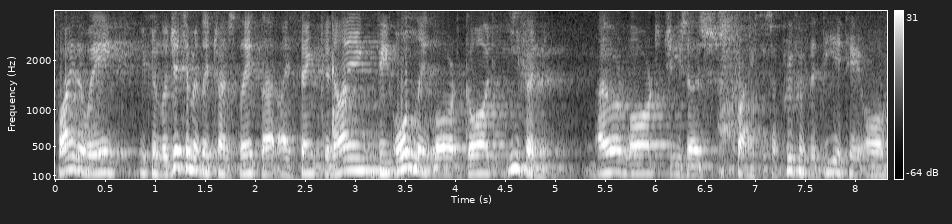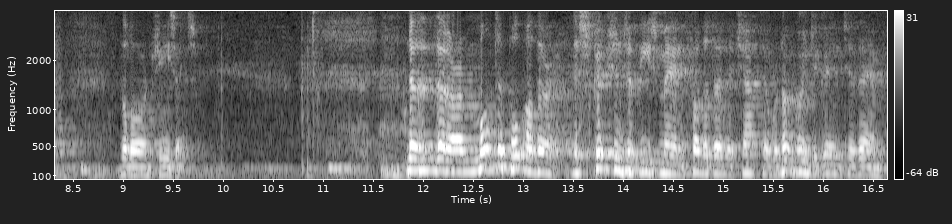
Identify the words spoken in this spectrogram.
By the way, you can legitimately translate that, I think, denying the only Lord God, even our Lord Jesus Christ. It's a proof of the deity of the Lord Jesus. Now, there are multiple other descriptions of these men further down the chapter. We're not going to go into them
